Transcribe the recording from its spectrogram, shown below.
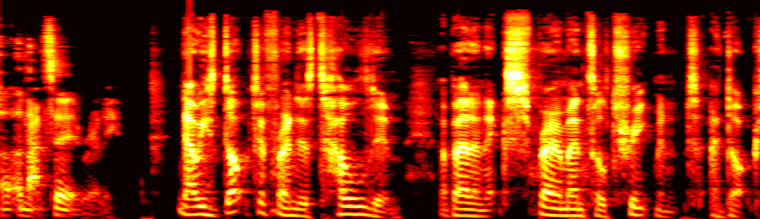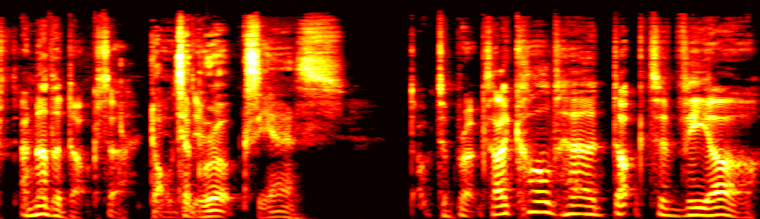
uh, and that's it, really. Now his doctor friend has told him about an experimental treatment. A doc, another doctor, Doctor. Brooks, yes. Doctor Brooks. I called her Doctor VR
